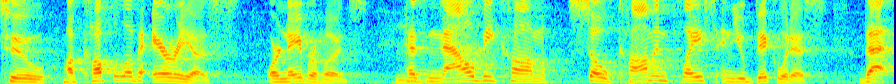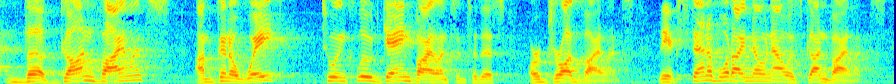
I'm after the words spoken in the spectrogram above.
to a couple of areas or neighborhoods mm-hmm. has now become so commonplace and ubiquitous that the gun violence, I'm going to wait to include gang violence into this or drug violence. The extent of what I know now is gun violence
